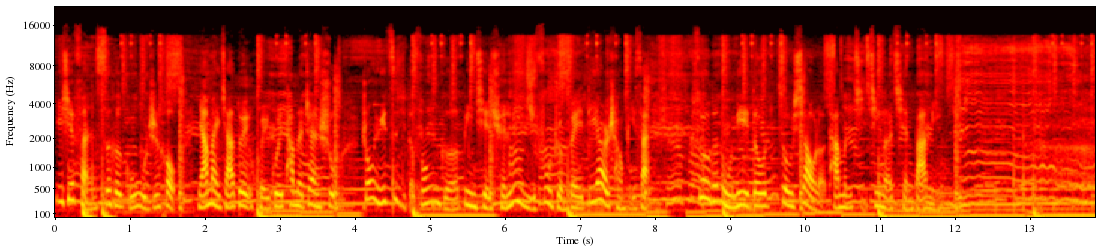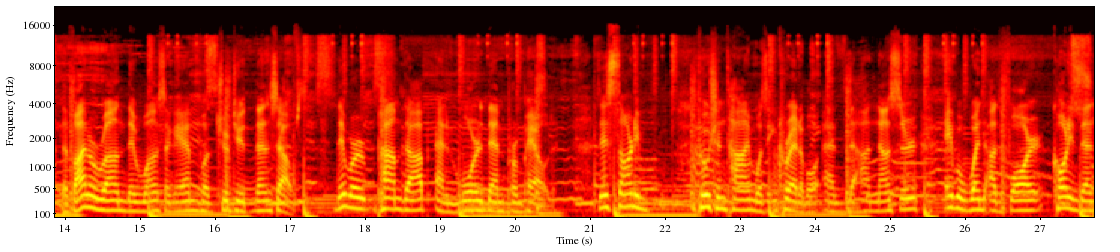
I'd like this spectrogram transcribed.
一些反思和鼓舞之后，牙买加队回归他们的战术，忠于自己的风格，并且全力以赴准备第二场比赛。所有的努力都奏效了，他们挤进了前八名。 the final round, they once again was true to themselves. They were pumped up and more than propelled. Their starting pushing time was incredible, and the announcer even went as far calling them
